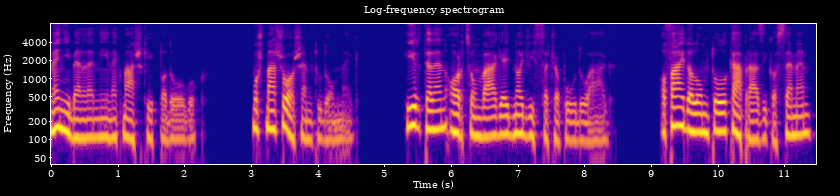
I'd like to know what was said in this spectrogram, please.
Mennyiben lennének másképp a dolgok? Most már sohasem tudom meg. Hirtelen arcon vág egy nagy visszacsapódó ág. A fájdalomtól káprázik a szemem,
